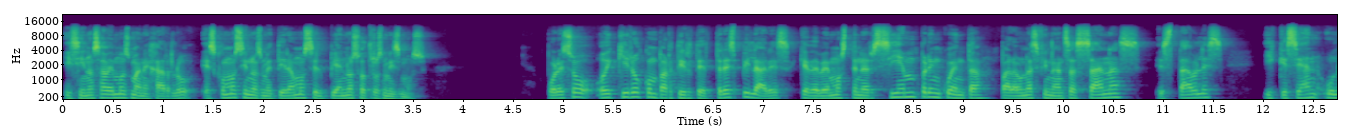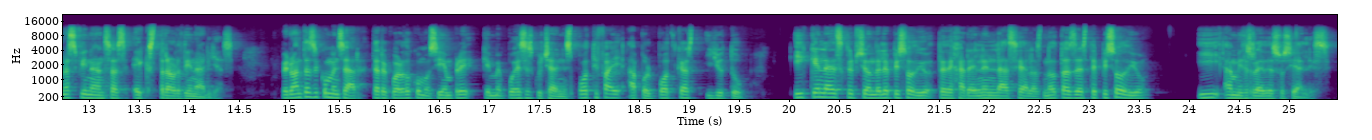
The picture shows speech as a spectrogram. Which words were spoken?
y si no sabemos manejarlo, es como si nos metiéramos el pie en nosotros mismos. Por eso hoy quiero compartirte tres pilares que debemos tener siempre en cuenta para unas finanzas sanas, estables y que sean unas finanzas extraordinarias. Pero antes de comenzar, te recuerdo como siempre que me puedes escuchar en Spotify, Apple Podcast y YouTube y que en la descripción del episodio te dejaré el enlace a las notas de este episodio y a mis redes sociales.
